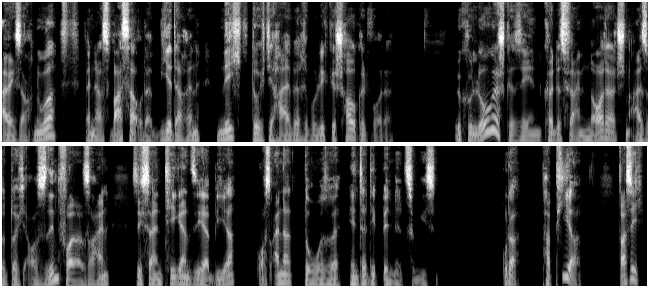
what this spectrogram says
Allerdings auch nur, wenn das Wasser oder Bier darin nicht durch die halbe Republik geschaukelt wurde. Ökologisch gesehen könnte es für einen Norddeutschen also durchaus sinnvoller sein, sich sein Tegernseer Bier aus einer Dose hinter die Binde zu gießen. Oder Papier. Was sich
